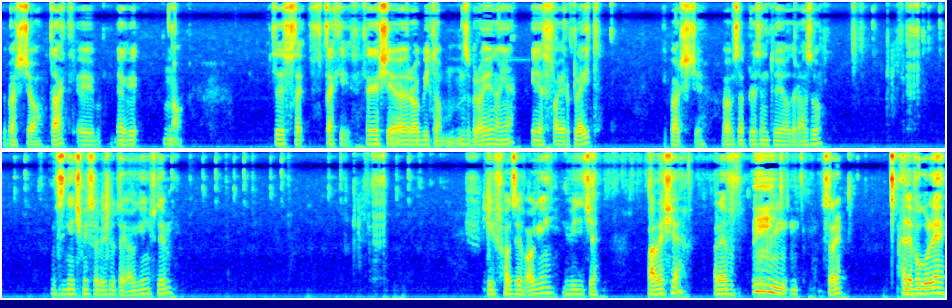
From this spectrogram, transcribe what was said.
Wybaczcie, o, tak. Yy, jakby, no. To jest w, ta, w taki, tak jak się robi tą zbroję, no nie? Jest fireplate. I patrzcie, wam zaprezentuję od razu. Wzniećmy sobie tutaj ogień w tym. I wchodzę w ogień widzicie, palę się, ale w... sorry, ale w ogóle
